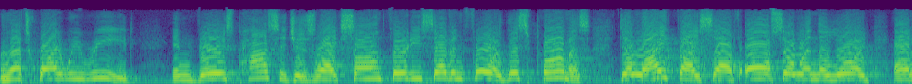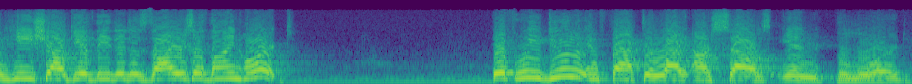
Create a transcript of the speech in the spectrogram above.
And that's why we read in various passages like Psalm 37 4, this promise Delight thyself also in the Lord, and he shall give thee the desires of thine heart. If we do, in fact, delight ourselves in the Lord,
